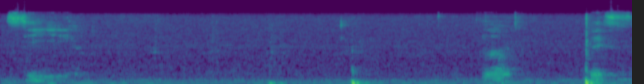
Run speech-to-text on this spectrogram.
Let's see. No, this.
